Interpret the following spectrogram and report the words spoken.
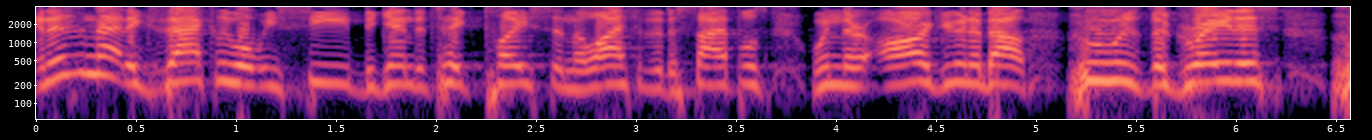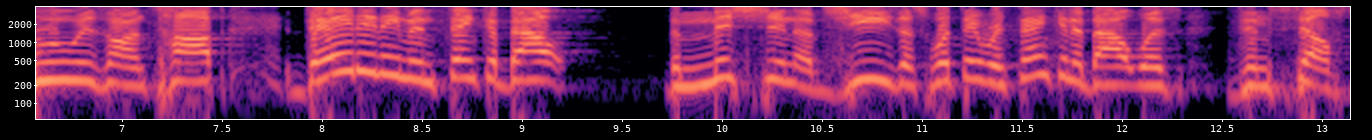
And isn't that exactly what we see begin to take place in the life of the disciples when they're arguing about who is the greatest, who is on top? They didn't even think about the mission of Jesus. What they were thinking about was themselves.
